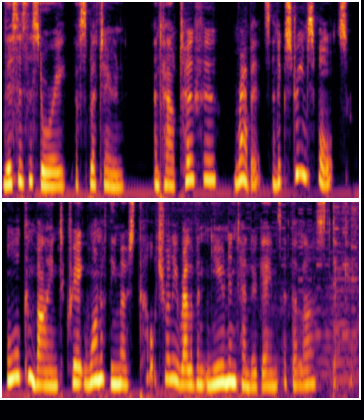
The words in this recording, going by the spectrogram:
This is the story of Splatoon, and how tofu, rabbits, and extreme sports all combined to create one of the most culturally relevant new Nintendo games of the last decade.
